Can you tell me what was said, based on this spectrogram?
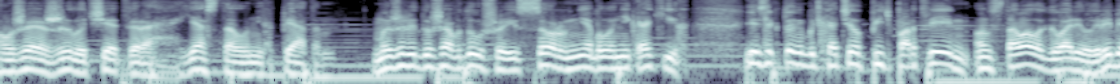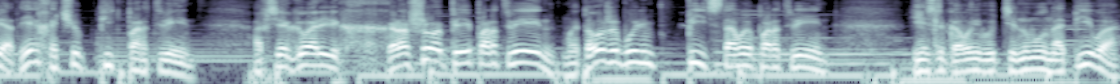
уже жило четверо. Я стал у них пятым. Мы жили душа в душу, и ссор не было никаких. Если кто-нибудь хотел пить портвейн, он вставал и говорил, «Ребят, я хочу пить портвейн». А все говорили, «Хорошо, пей портвейн, мы тоже будем пить с тобой портвейн». Если кого-нибудь тянуло на пиво,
